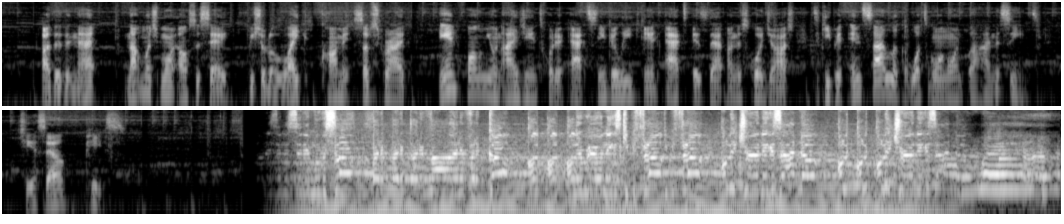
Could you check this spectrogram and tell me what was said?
Other than that, not much more else to say. Be sure to like, comment, subscribe, and follow me on IG and Twitter at Sneaker League and at is that underscore Josh to keep an inside look of what's going on behind the scenes. TSL, peace.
